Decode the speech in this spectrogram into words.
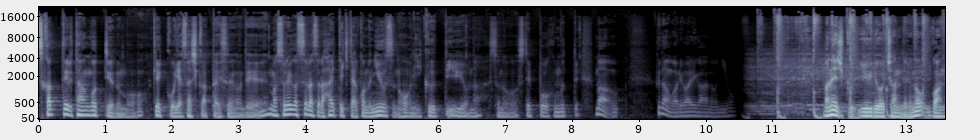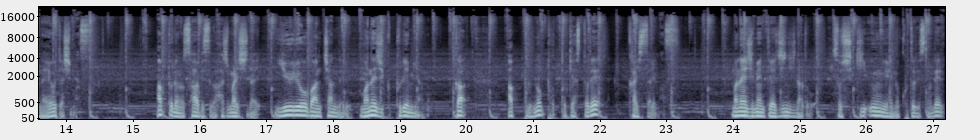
使っている単語っていうのも結構優しかったりするので、まあ、それがスラスラ入ってきたら今度ニュースの方に行くっていうようなそのステップを踏むってまあ普段我々があの日本マネージク有料チャンネルのご案内をいたします。Apple のサービスが始まり次第、有料版チャンネルマネージクプレミアムが Apple のポッドキャストで開始されます。マネージメントや人事など、組織運営のことですので、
